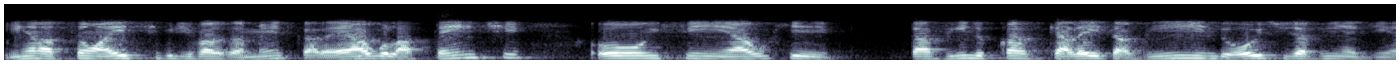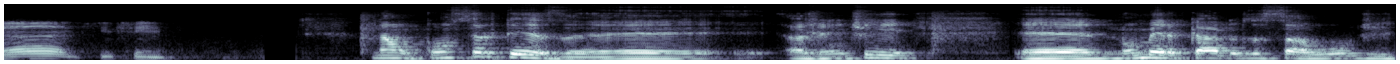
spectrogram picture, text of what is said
em relação a esse tipo de vazamento, cara? É algo latente ou, enfim, é algo que está vindo por causa que a lei está vindo, ou isso já vinha adiante, enfim? Não, com certeza. É, a gente é, no mercado da saúde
